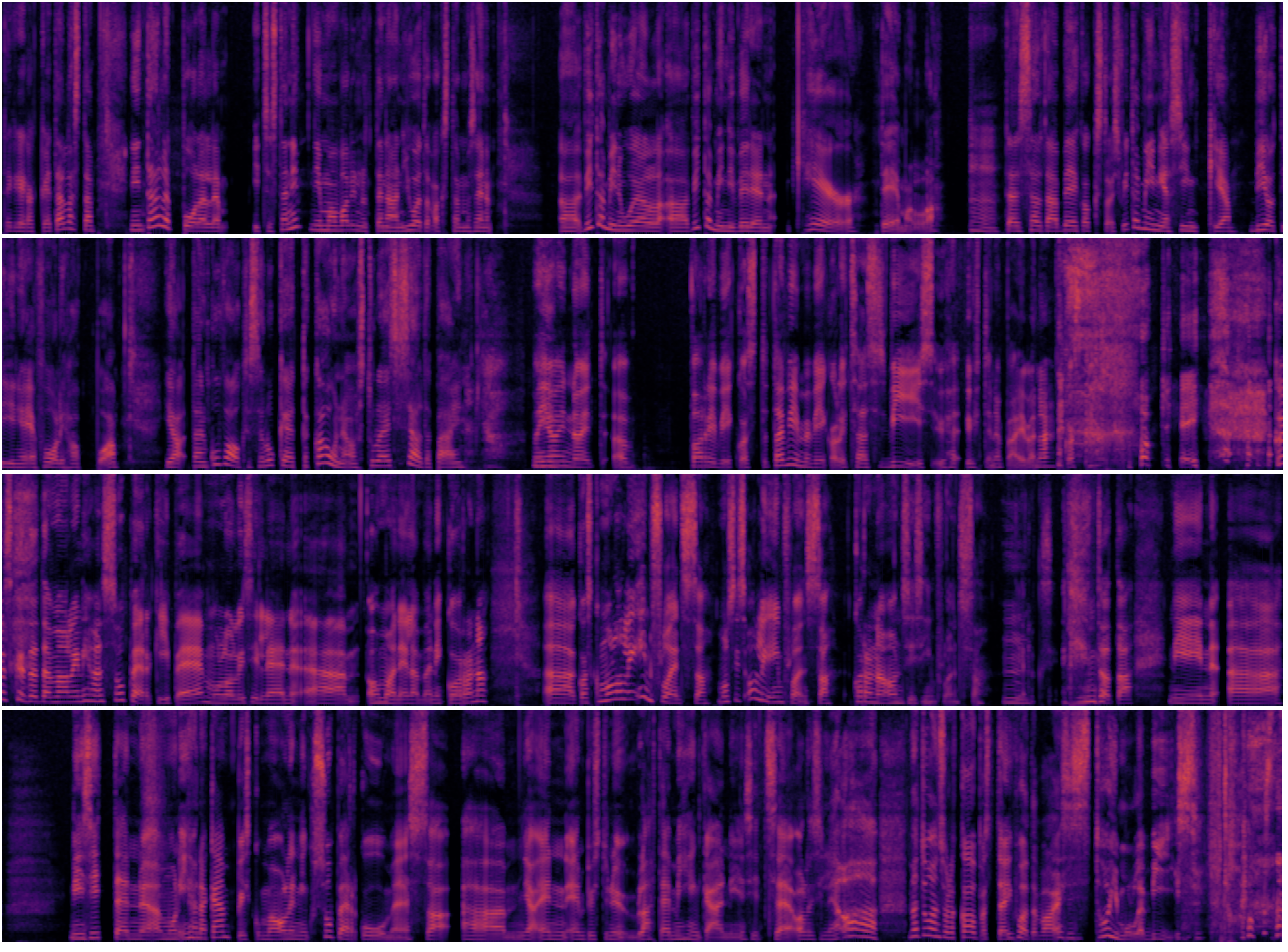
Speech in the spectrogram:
tekee kaikkea tällaista. Niin tälle puolelle itsestäni, niin mä oon valinnut tänään juotavaksi tämmöisen uh, Vitamin Well uh, vitamiiniveden Care-teemalla. Mm. Tämä sisältää B12-vitamiinia, sinkkiä, biotiinia ja foolihappoa. Ja tämän kuvauksessa lukee, että kauneus tulee sisältäpäin. Mä niin. join noit uh, pari viikkoa sitten, tai viime viikolla itse asiassa viisi yh- yhtenä päivänä, koska, okay. koska tota, mä olin ihan superkipeä. Mulla oli silleen äh, oman elämäni korona, äh, koska mulla oli influenssa. Mulla siis oli influenssa. Korona on siis influenssa, mm. niin, tota, niin äh, niin sitten äh, mun ihana kämppis, kun mä olin niinku superkuumeessa ää, ja en, en pystynyt lähteä mihinkään, niin sitten se oli silleen, aa, mä tuon sulle kaupasta juotavaa ja se siis toi mulle viisi.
